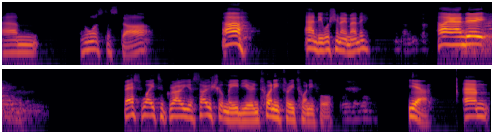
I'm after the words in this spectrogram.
Um, who wants to start? Ah, Andy. What's your name, Andy? Hi, Andy. Best way to grow your social media in 23, 24. Yeah. Um,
